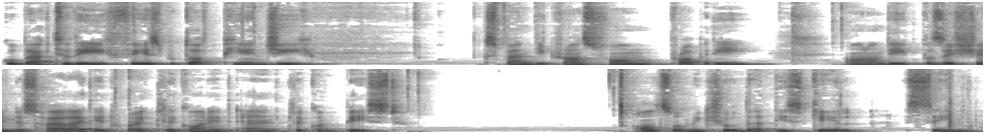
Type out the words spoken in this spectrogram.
go back to the facebook.png expand the transform property on the position. Is highlighted. Right click on it and click on paste also make sure that the scale is same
